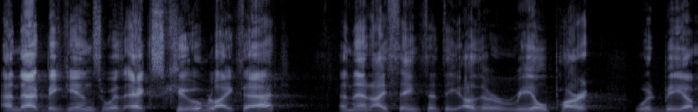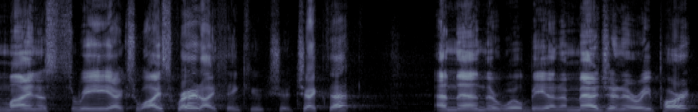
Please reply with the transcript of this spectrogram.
and that begins with x cubed like that. And then I think that the other real part would be a minus 3xy squared. I think you should check that. And then there will be an imaginary part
